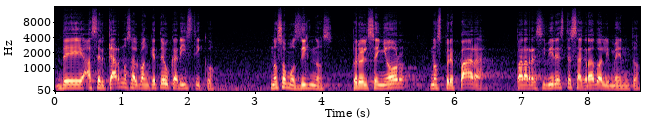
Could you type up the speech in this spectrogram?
de acercarnos al banquete eucarístico. No somos dignos, pero el Señor nos prepara para recibir este sagrado alimento.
